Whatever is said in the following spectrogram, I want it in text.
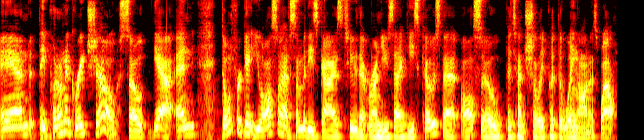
And they put on a great show. So, yeah. And don't forget, you also have some of these guys, too, that run USAC East Coast that also potentially put the wing on as well.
